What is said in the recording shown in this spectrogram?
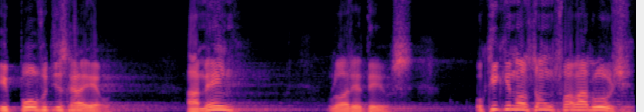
e povo de Israel. Amém? Glória a Deus. O que, que nós vamos falar hoje?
